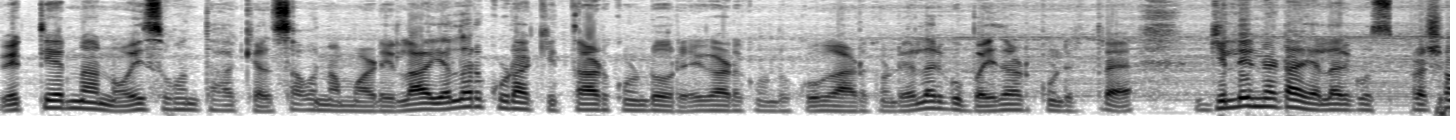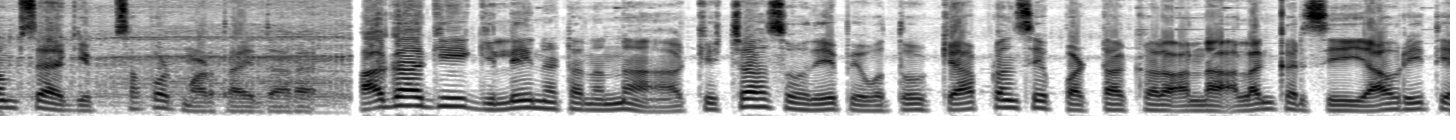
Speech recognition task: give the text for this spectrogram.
ವ್ಯಕ್ತಿಯನ್ನು ನೋಯಿಸುವಂತಹ ಕೆಲಸವನ್ನು ಮಾಡಿಲ್ಲ. ಎಲ್ಲರೂ ಕೂಡ ಕಿತ್ತಾಡಿಕೊಂಡು, ರೇಗಾಡಿಕೊಂಡು, ಕೂಗಾಡಿಕೊಂಡು, ಎಲ್ಲರಿಗೂ ಬೈದಾಡ್ಕೊಂಡಿರ್ತಾರೆ. ಗಿಲ್ಲಿ ನಟ ಎಲ್ಲರಿಗೂ ಪ್ರಶಂಸೆಯಾಗಿ ಸಪೋರ್ಟ್ ಮಾಡ್ತಾ ಇದ್ದಾರೆ. ಹಾಗಾಗಿ ಗಿಲ್ಲಿ ನಟನನ್ನು ಕಿಚ್ಚ ಸುದೀಪ್ ಇವತ್ತು ಕ್ಯಾಪ್ಟನ್ಸಿ ಪಟ್ಟಕ ಅನ್ನ ಅಲಂಕರಿಸಿ ಯಾವ ರೀತಿ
